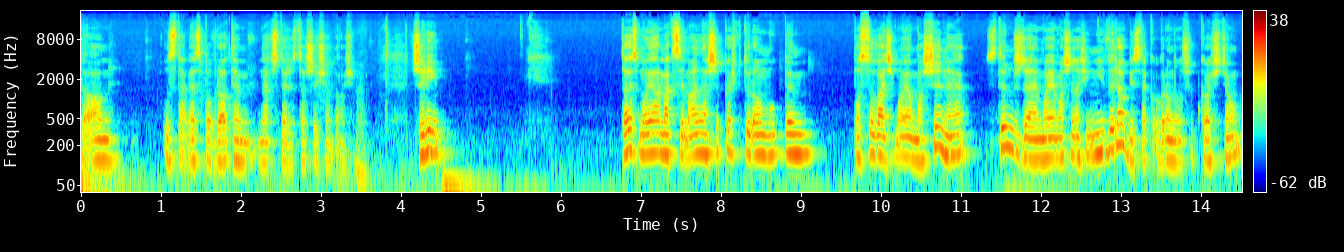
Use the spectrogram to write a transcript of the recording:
to on ustawia z powrotem na 468. Czyli to jest moja maksymalna szybkość, którą mógłbym posuwać moją maszynę, z tym, że moja maszyna się nie wyrobi z tak ogromną szybkością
